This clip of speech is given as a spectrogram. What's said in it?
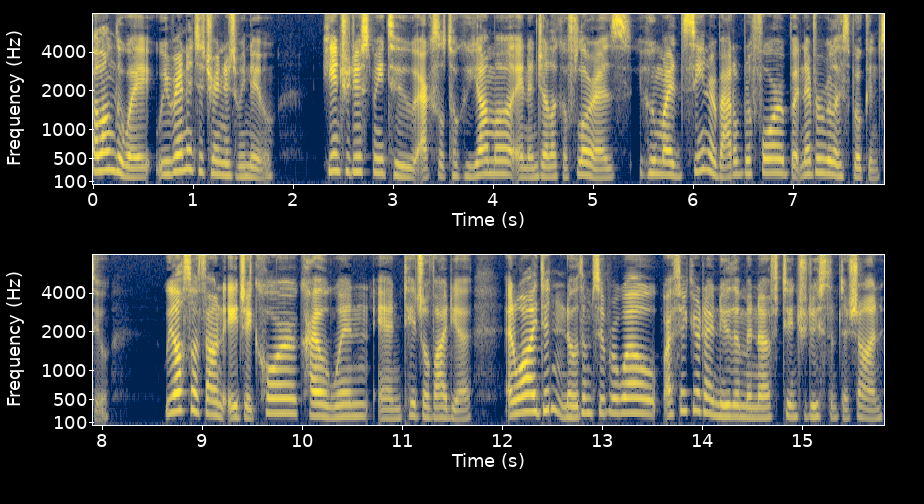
Along the way, we ran into trainers we knew. He introduced me to Axel Tokuyama and Angelica Flores, whom I'd seen or battled before but never really spoken to. We also found AJ Core, Kyle Wynn, and Tejal Vaidya, and while I didn't know them super well, I figured I knew them enough to introduce them to Sean,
